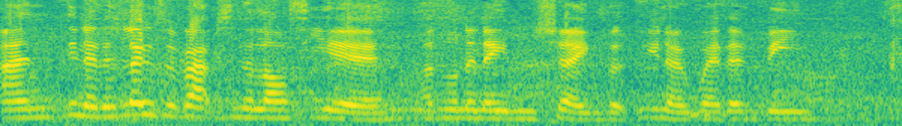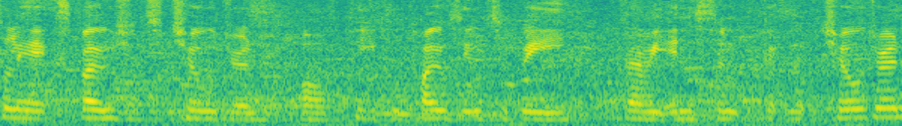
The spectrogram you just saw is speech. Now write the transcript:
And you know there's loads of apps in the last year. I don't want to name and shame, but you know where there've been clear exposure to children of people posing to be very innocent children,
